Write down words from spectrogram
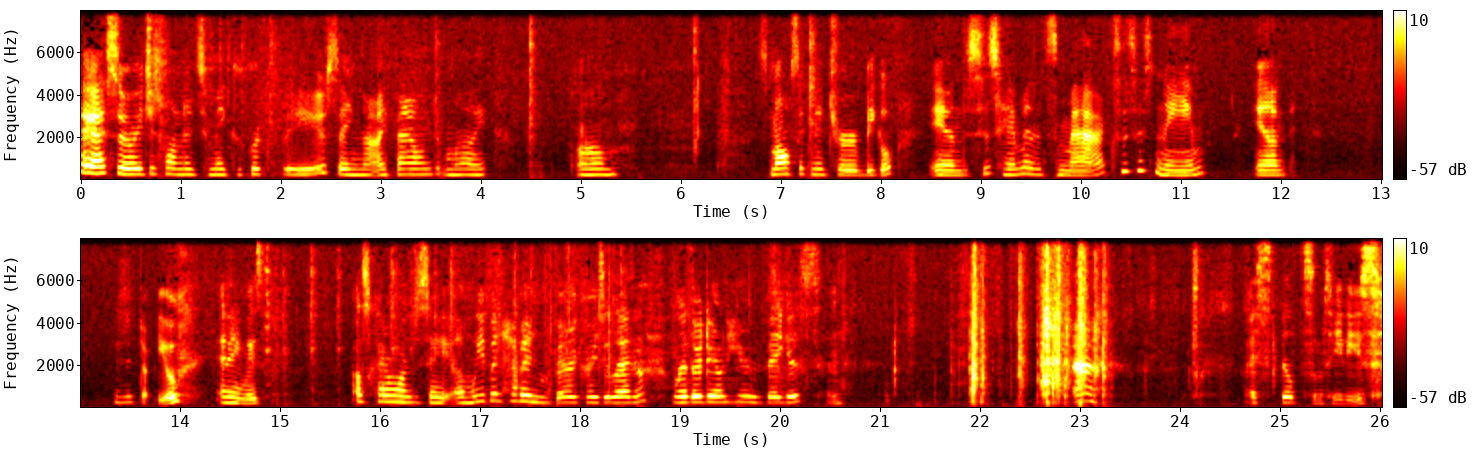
Hey guys, so I just wanted to make a quick video saying that I found my um, small signature beagle and this is him and it's Max is his name and he's a W. And anyways, I also kind of wanted to say um, we've been having very crazy weather down here in Vegas and ah, I spilled some CDs.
